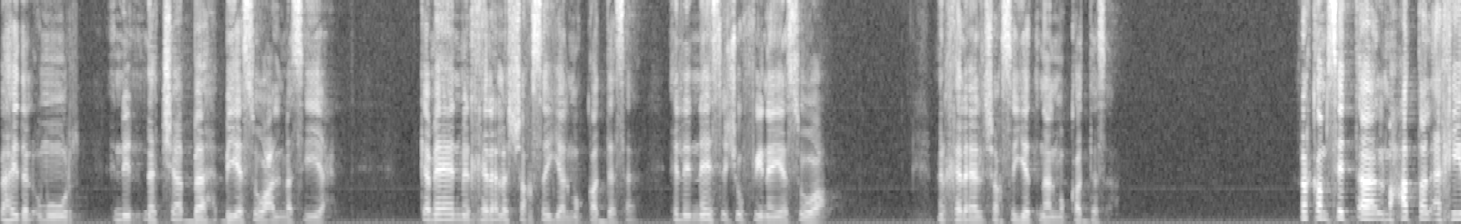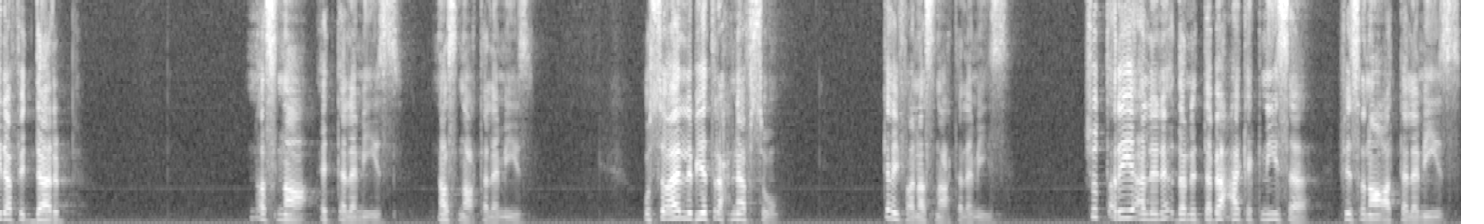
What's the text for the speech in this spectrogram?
بهيدا الأمور إن نتشبه بيسوع المسيح. كمان من خلال الشخصية المقدسة اللي الناس تشوف فينا يسوع. من خلال شخصيتنا المقدسة. رقم ستة المحطة الأخيرة في الدرب. نصنع التلاميذ. نصنع تلاميذ. والسؤال اللي بيطرح نفسه كيف نصنع تلاميذ؟ شو الطريقة اللي نقدر نتبعها ككنيسة في صناعة تلاميذ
